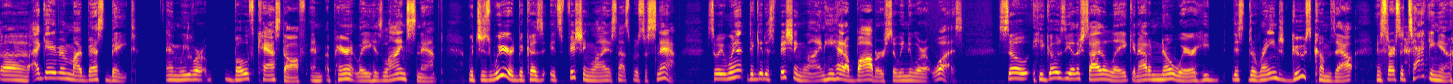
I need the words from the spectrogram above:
Uh, I gave him my best bait, and we were both cast off. And apparently, his line snapped, which is weird because it's fishing line. It's not supposed to snap. So he went to get his fishing line. He had a bobber, so we knew where it was. So he goes the other side of the lake, and out of nowhere, he this deranged goose comes out and starts attacking him.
